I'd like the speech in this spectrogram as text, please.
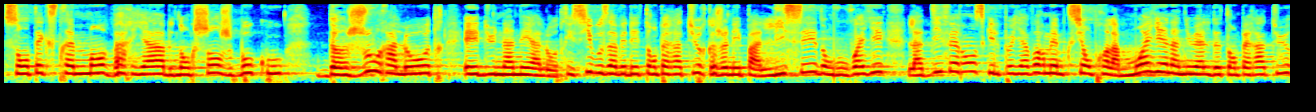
sont extrêmement variables, donc changent beaucoup d'un jour à l'autre et d'une année à l'autre. Ici, vous avez des températures que je n'ai pas lissées, donc vous voyez la différence qu'il peut y avoir, même si on prend la moyenne annuelle de température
